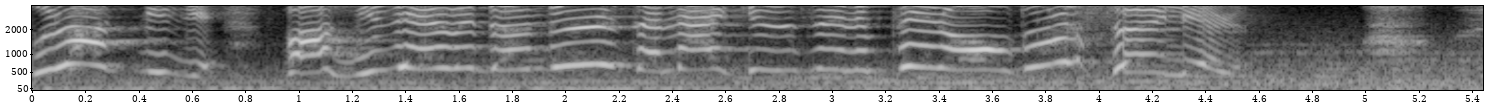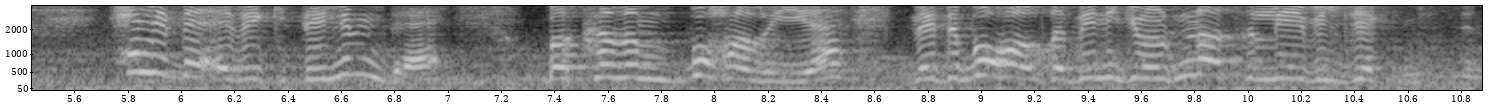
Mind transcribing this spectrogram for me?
bırak bizi. Bak bizi Hele de eve gidelim de bakalım bu halıyı ve de bu halda beni gördüğünü hatırlayabilecek misin?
